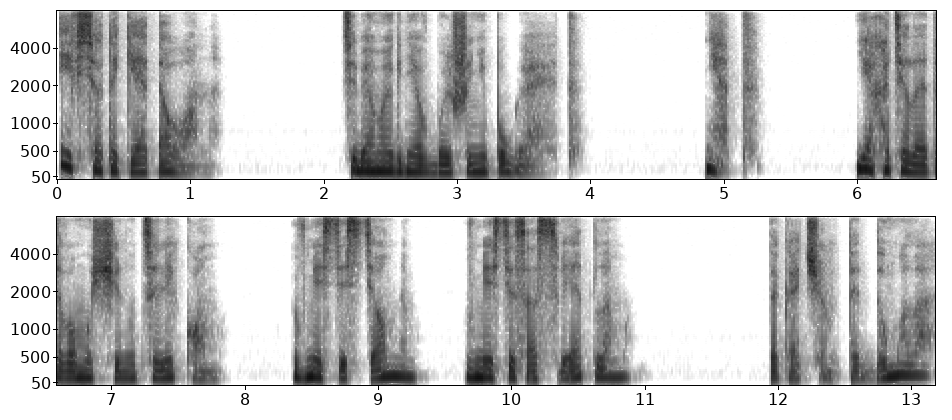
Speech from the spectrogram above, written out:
И все-таки это он. Тебя мой гнев больше не пугает. Нет. Я хотела этого мужчину целиком. Вместе с темным, вместе со светлым. Так о чем ты думала?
